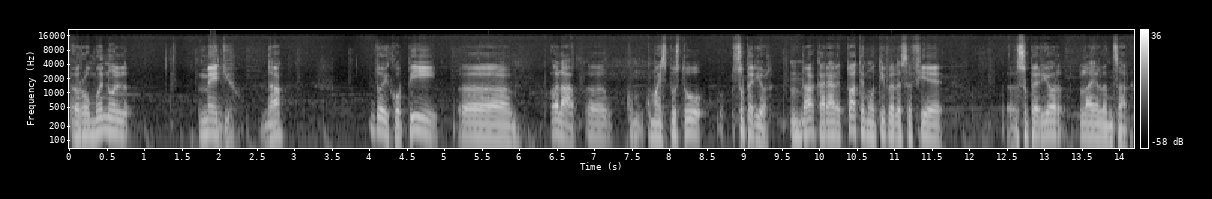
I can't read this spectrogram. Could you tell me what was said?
Românul mediu, da? Doi copii, uh, ăla, uh, cum, cum ai spus tu, superior, mm-hmm. da? care are toate motivele să fie uh, superior la el în țară.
